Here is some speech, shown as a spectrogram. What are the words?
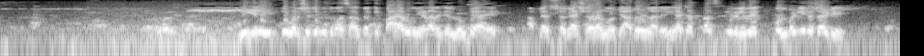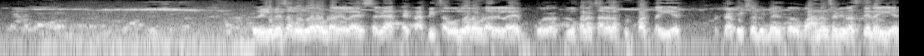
मी गेले इतकी वर्षाचे मी तुम्हाला सांगतो की बाहेरून येणारे जे लोंढे आहेत आपल्या सगळ्या शहरांवरती आदळणारे याच्यातनच ही रेल्वे कोलमडली कशासाठी? रेल्वेचा बोजवारा उडालेला आहे सगळ्या अख्ख्या ट्रॅफिकचा बोजवारा उडालेला आहे. लोकांना चालायला फुटपाथ नाहीयेत ट्रॅफिकसाठी वाहनांसाठी रस्ते नाहीयेत.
